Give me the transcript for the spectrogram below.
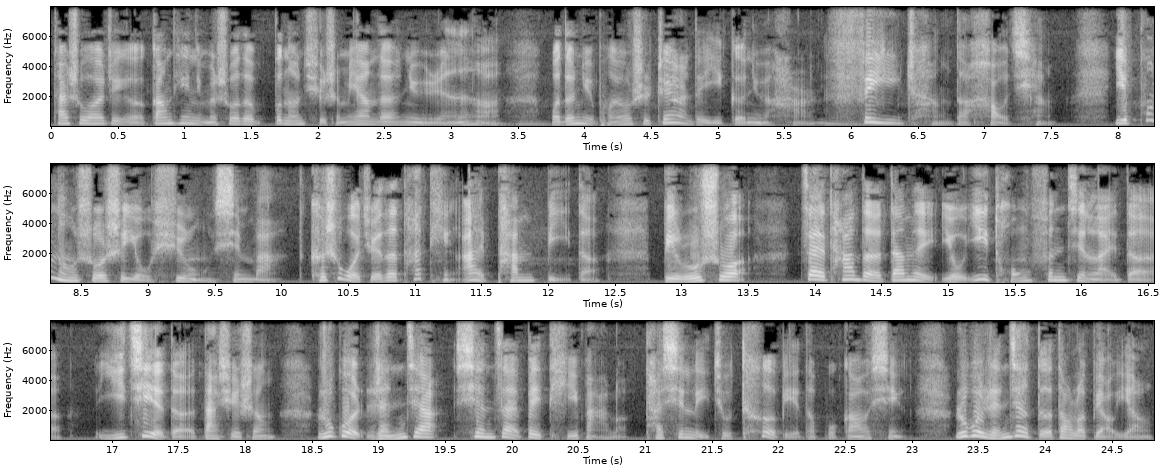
他说：“这个刚听你们说的不能娶什么样的女人哈，我的女朋友是这样的一个女孩，非常的好强，也不能说是有虚荣心吧，可是我觉得她挺爱攀比的。比如说，在她的单位有一同分进来的。”一届的大学生，如果人家现在被提拔了，他心里就特别的不高兴；如果人家得到了表扬，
